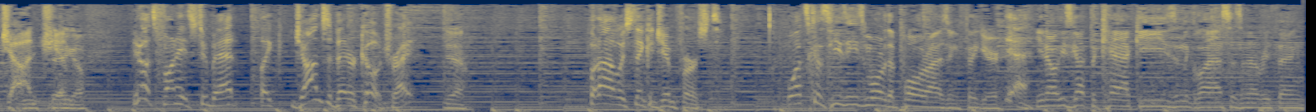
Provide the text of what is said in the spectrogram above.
John Jim. There you go. You know what's funny? It's too bad. Like John's a better coach, right? Yeah. But I always think of Jim first. Well, it's because he's he's more of the polarizing figure. Yeah. You know, he's got the khakis and the glasses and everything.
